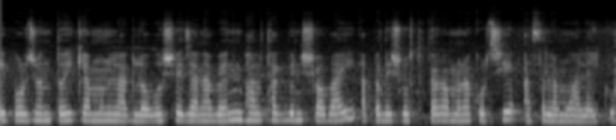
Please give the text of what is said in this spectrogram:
এই পর্যন্তই। কেমন লাগল অবশ্যই জানাবেন। ভালো থাকবেন সবাই। আপনাদের সুস্থতা কামনা করছি। আসসালামু আলাইকুম।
